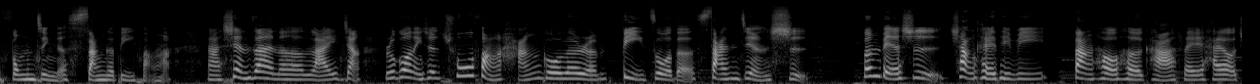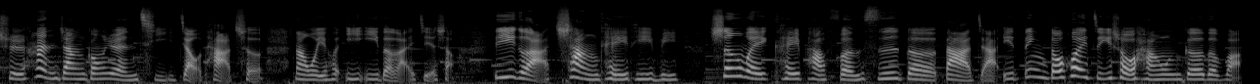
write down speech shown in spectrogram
风景的三个地方嘛，那现在呢来讲，如果你是出访韩国的人必做的三件事，分别是唱 KTV、饭后喝咖啡，还有去汉江公园骑脚踏车。那我也会一一的来介绍。第一个啊，唱 KTV，身为 K-pop 粉丝的大家，一定都会几首韩文歌的吧？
